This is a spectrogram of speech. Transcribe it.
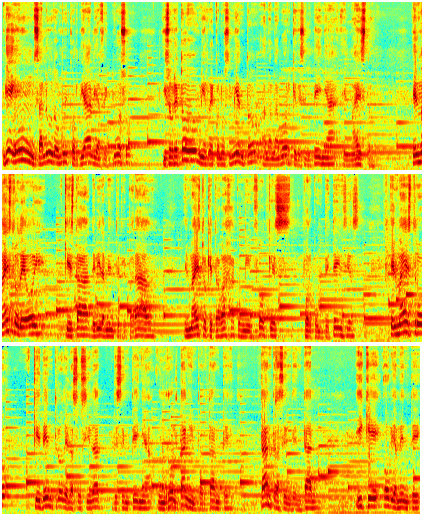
Bien, un saludo muy cordial y afectuoso y sobre todo mi reconocimiento a la labor que desempeña el maestro. El maestro de hoy que está debidamente preparado, el maestro que trabaja con enfoques por competencias, el maestro que dentro de la sociedad desempeña un rol tan importante, tan trascendental y que obviamente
